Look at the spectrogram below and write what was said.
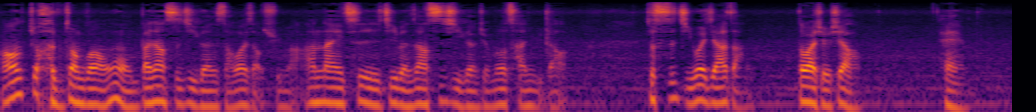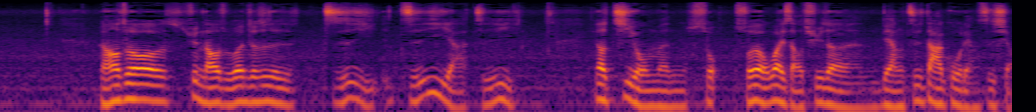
然后就很壮观，因为我们班上十几个人扫外扫区嘛，啊那一次基本上十几个人全部都参与到，就十几位家长都在学校，嘿。然后最后训导主任就是执意执意啊执意。要记我们所所有外扫区的两只大过，两只小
